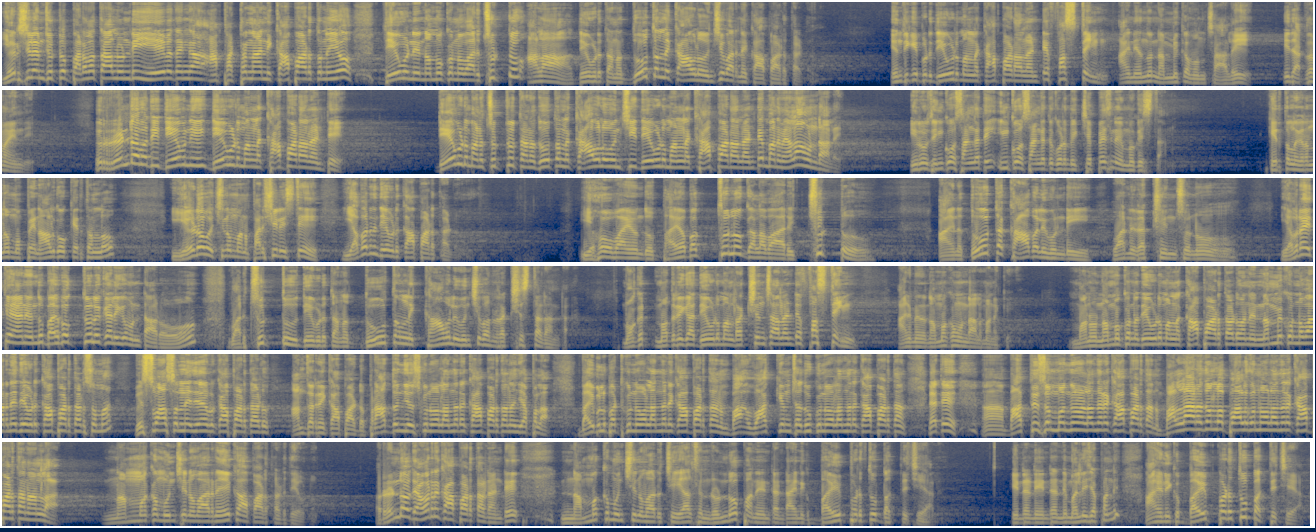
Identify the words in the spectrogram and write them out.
ఎరుసలేం చుట్టూ పర్వతాలుండి ఏ విధంగా ఆ పట్టణాన్ని కాపాడుతున్నాయో దేవుడిని నమ్ముకున్న వారి చుట్టూ అలా దేవుడు తన దూతల్ని కావలో ఉంచి వారిని కాపాడతాడు. ఎందుకు ఇప్పుడు దేవుడు మనల్ని కాపాడాలంటే ఫస్ట్ థింగ్ ఆయన ఎందు నమ్మిక ఉంచాలి. ఇది అర్థమైంది. రెండవది దేవుని దేవుడు మనల్ని కాపాడాలంటే దేవుడు మన చుట్టూ తన దూతలను కావలు ఉంచి దేవుడు మనల్ని కాపాడాలంటే మనం ఎలా ఉండాలి? ఈరోజు ఇంకో సంగతి ఇంకో సంగతి కూడా మీకు చెప్పేసి నేను ముగిస్తాను. కీర్తన గ్రంథం ముప్పై నాలుగో కీర్తనలో ఏడో వచ్చిన మనం పరిశీలిస్తే ఎవరిని దేవుడు కాపాడతాడు? యహోవాయందు భయభక్తులు గలవారి చుట్టూ ఆయన దూత కావలి ఉండి వారిని రక్షించును. ఎవరైతే ఆయన ఎందు భయభక్తులు కలిగి ఉంటారో వారి చుట్టూ దేవుడు తన దూతల్ని కావలి ఉంచి వారిని రక్షిస్తాడంట. మొగ మొదటిగా దేవుడు మనం రక్షించాలంటే ఫస్ట్ థింగ్ ఆయన మీద నమ్మకం ఉండాలి మనకి. మనం నమ్ముకున్న దేవుడు మనల్ని కాపాడతాడు అని నమ్ముకున్న వారినే దేవుడు కాపాడతాడు సుమా. విశ్వాసంలో దేవుడు కాపాడతాడు అందరినీ కాపాడు. ప్రార్థన చేసుకునే వాళ్ళందరినీ కాపాడతానని చెప్పలా? బైబిల్ పట్టుకునే వాళ్ళందరినీ కాపాడతాను వాక్యం చదువుకునే వాళ్ళందరినీ కాపాడతాను లేకపోతే బాప్తిసం పొందిన వాళ్ళందరినీ కాపాడతాను బల్లారథంలో పాల్గొన్న వాళ్ళందరినీ కాపాడతాను అలా నమ్మకం ఉంచిన వారినే కాపాడతాడు దేవుడు. రెండోది ఎవరిని కాపాడతాడంటే నమ్మకం ఉంచిన వారు చేయాల్సిన రెండో పని ఏంటంటే ఆయనకు భయపడుతూ భక్తి చేయాలి. ఏంటంటే ఏంటంటే మళ్ళీ చెప్పండి? ఆయనకు భయపడుతూ భక్తి చేయాలి.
